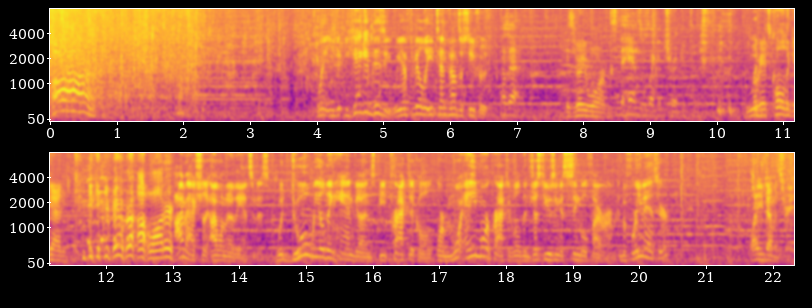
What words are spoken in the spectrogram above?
Ah! Wait, you, you can't get dizzy. We have to be able to eat 10 pounds of seafood. How's that? It's very warm. So The hands was like a trick. Would, Okay, it's cold again. Can you bring more hot water? I'm actually, I want to know the answer to this. Would dual wielding handguns be practical or more any more practical than just using a single firearm? And before you answer, Why don't you demonstrate?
